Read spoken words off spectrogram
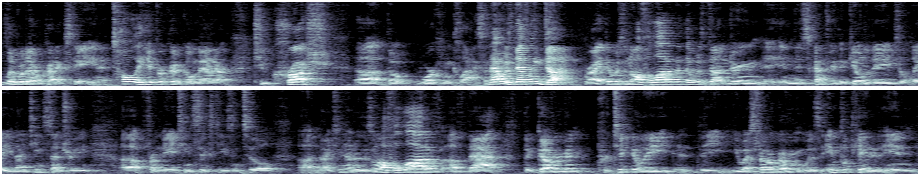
liberal democratic state in a totally hypocritical manner to crush uh, the working class. And that was definitely done, right? There was an awful lot of that that was done during, in this country, the Gilded Age, the late 19th century, uh, from the 1860s until uh, 1900. There's an awful lot of, of that. The government, particularly uh, the US federal government, was implicated in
